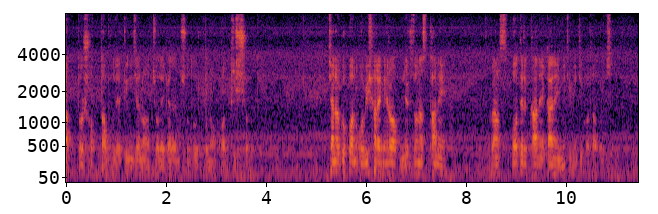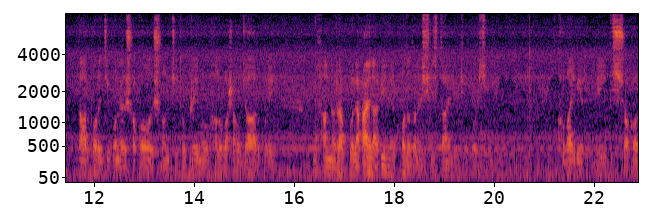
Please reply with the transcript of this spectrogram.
আত্মসত্তা ভুলে তিনি যেন চলে গেলেন সুদূর কোনো অদৃশ্য লোকে যেন গোপন অভিসারে নীরব, নির্জন স্থানে পথের কানে কানে মিটি মিটি কথা বলছে। তারপরে জীবনের সকল সঞ্চিত প্রেম ও ভালোবাসা উজাড় করে মহান রাব্বুল আলামিনের পদতলে সিজদায় লুটিয়ে পড়েছে। খুবাইবের এই বিশ্বকর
